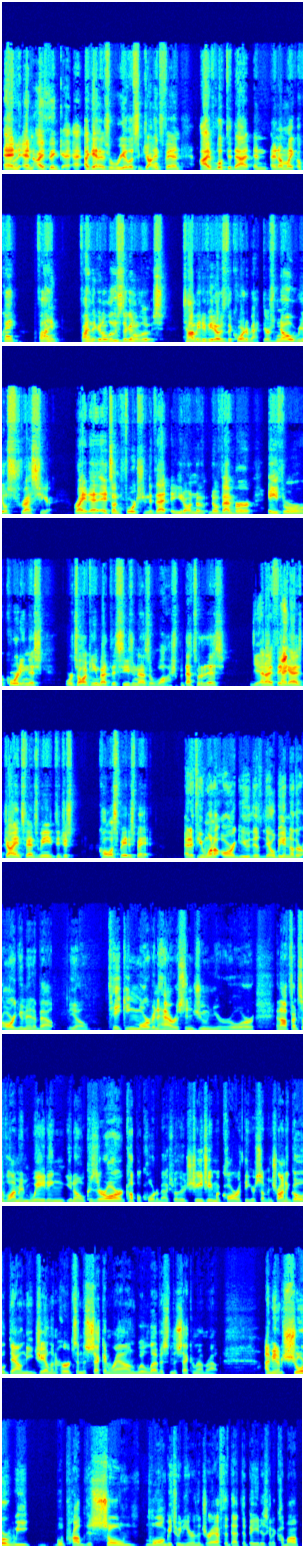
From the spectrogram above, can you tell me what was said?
And right. and I think again, as a realistic Giants fan, I've looked at that and and I'm like, okay, fine, fine. They're gonna lose. They're gonna lose. Tommy DeVito is the quarterback. There's no real stress here, right? It's unfortunate that you know no, November eighth when we're recording this, we're talking about this season as a wash, but that's what it is. Yeah. And I think and, as Giants fans, we need to just call a spade a spade. And if you want to argue this, there'll be another argument about, you know, taking Marvin Harrison Jr. or an offensive lineman waiting, you know, because there are a couple quarterbacks, whether it's JJ McCarthy or something, trying to go down the Jalen Hurts in the second round, Will Levis in the second round route. I mean, I'm sure we will probably, there's so long between here and the draft that that debate is going to come up.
